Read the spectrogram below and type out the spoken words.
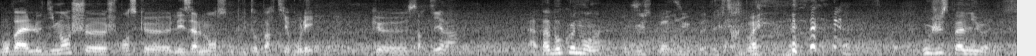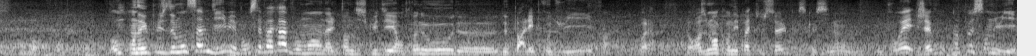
Bon bah le dimanche, euh, je pense que les Allemands sont plutôt partis rouler que sortir. Hein. Il n'y a pas beaucoup de monde. Hein. Ou juste pas venu peut-être. Ouais. Ou juste pas venu, ouais. Bon. On a eu plus de monde samedi, mais bon, c'est pas grave, au moins on a le temps de discuter entre nous, de, parler produits, enfin voilà. Heureusement qu'on n'est pas tout seul, parce que sinon on pourrait, j'avoue, un peu s'ennuyer.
